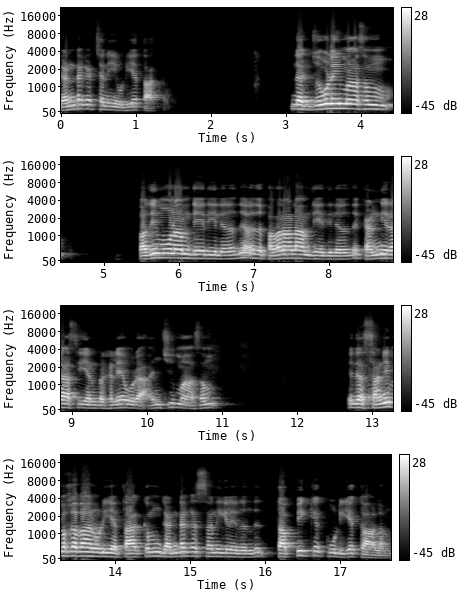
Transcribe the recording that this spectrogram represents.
கண்டகச்சனியுடைய தாக்கம். இந்த ஜூலை மாதம் பதிமூணாம் தேதியிலிருந்து அல்லது பதினாலாம் தேதியிலிருந்து கன்னிராசி என்பர்களே ஒரு அஞ்சு மாதம் இந்த சனி பகவானுடைய தாக்கம் கண்டக சனிகளிலிருந்து தப்பிக்கக்கூடிய காலம்.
